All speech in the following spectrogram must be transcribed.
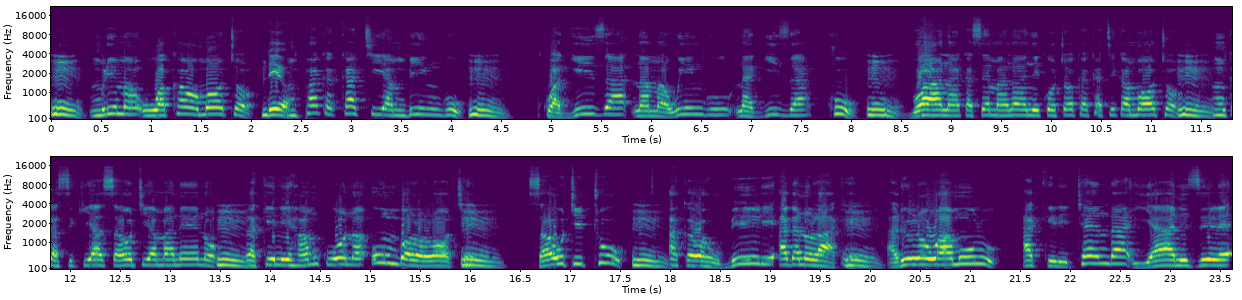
Mm. mlima uwakao moto. Ndiyo. mpaka kati ya mbingu. Mm. Kwa giza na mawingu na giza kuu mm. bwana akasema nanyi kutoka katika moto mm. mkasikia sauti ya maneno mm. lakini hamkuona umbo lolote mm sauti tu mm. akawahubiri agano lake mm. alilowaamuru akilitenda yani zile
